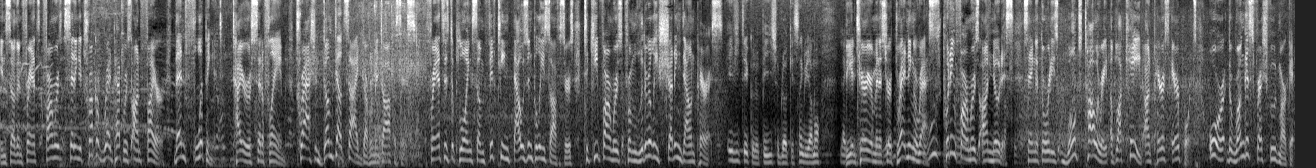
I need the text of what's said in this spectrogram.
In southern France, farmers setting a truck of red peppers on fire, then flipping it. Tires set aflame, trash dumped outside government offices. France is deploying some 15,000 police officers to keep farmers from literally shutting down Paris. Eviter que le pays se bloque essentiellement. The Interior Minister threatening arrests, putting farmers on notice, saying authorities won't tolerate a blockade on Paris airports or the Rungis Fresh Food Market,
